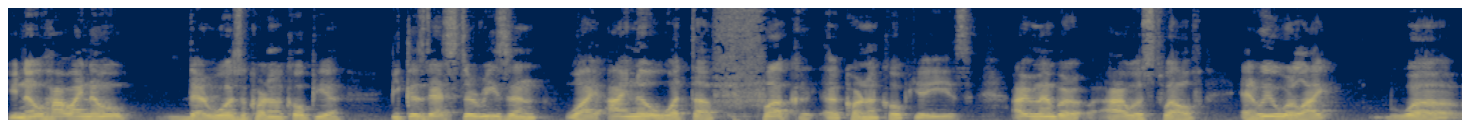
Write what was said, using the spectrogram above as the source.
You know how I know there was a cornucopia? Because that's the reason why I know what the fuck a cornucopia is. I remember I was 12 and we were like, were,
